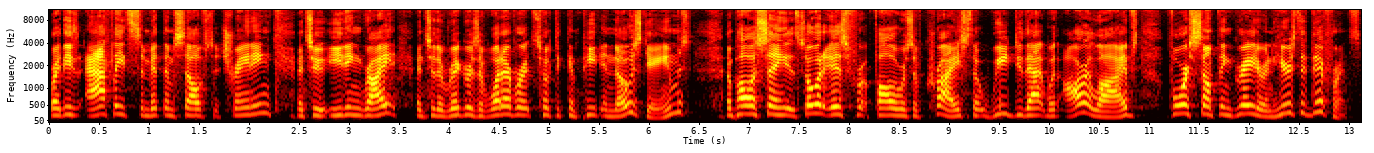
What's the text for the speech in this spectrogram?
Right? These athletes submit themselves to training and to eating right and to the rigors of whatever it took to compete in those games. And Paul is saying, so it is for followers of Christ that we do that with our lives for something greater. And here's the difference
